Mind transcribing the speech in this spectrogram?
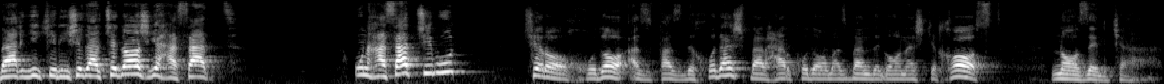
بغیی که ریشه در چه داشت؟ یه حسد. اون حسد چی بود؟ چرا خدا از فضل خودش بر هر کدام از بندگانش که خواست نازل کرد؟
